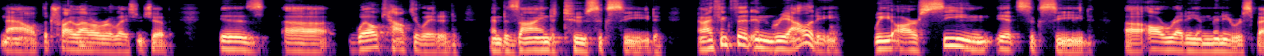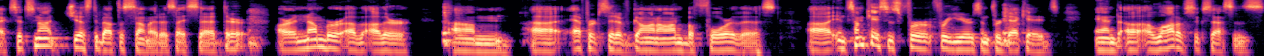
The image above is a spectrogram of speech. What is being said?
now the trilateral relationship is uh, well calculated and designed to succeed. And i think that in reality we are seeing it succeed uh, already in many respects. It's not just about the summit, as I said. There are a number of other um, uh, efforts that have gone on before this. Uh, in some cases, for for years and for decades, and a, a lot of successes,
